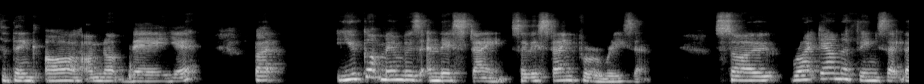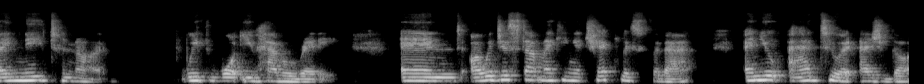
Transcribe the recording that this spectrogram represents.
to think, oh, I'm not there yet. But you've got members and they're staying. So they're staying for a reason. So write down the things that they need to know with what you have already. And I would just start making a checklist for that and you'll add to it as you go.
